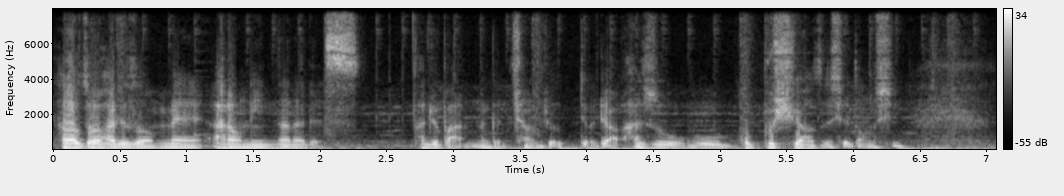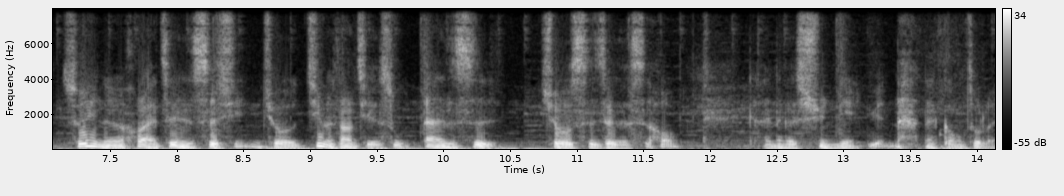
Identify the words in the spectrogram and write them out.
他到最后他就说，Man, I don't need none of this。他就把那个枪就丢掉了。他说，我我不需要这些东西。所以呢，后来这件事情就基本上结束。但是就是这个时候，可能那个训练员呐，那工作人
